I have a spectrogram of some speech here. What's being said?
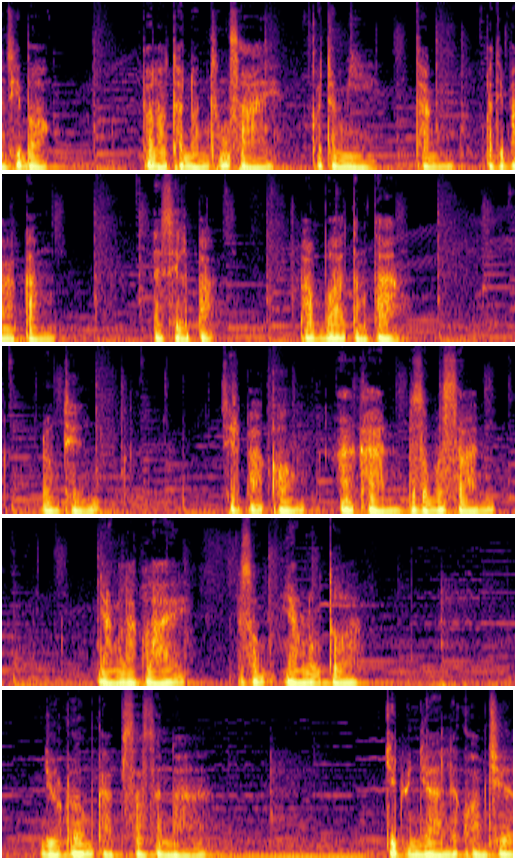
อย่างที่บอกตลอดถนนทั้งสายก็จะมีทั้งประติมากรรม และศิลปะ ภาพวาดต่างๆ รวมถึงศิลปะของอาคารผสมผสาน อย่างหลากหลายผสมอย่างลงตัว อยู่ร่วมกับศาสนา จิตวิญญาณและความเชื่อ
